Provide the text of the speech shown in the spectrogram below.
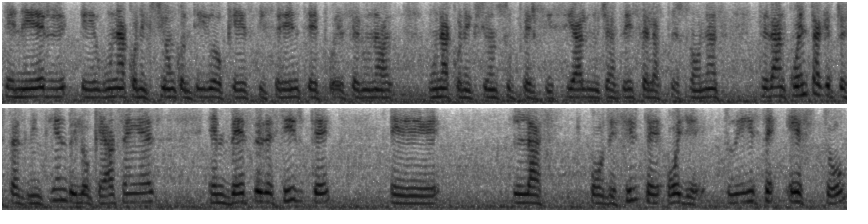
tener eh, una conexión contigo que es diferente, puede ser una, una conexión superficial. Muchas veces las personas se dan cuenta que tú estás mintiendo y lo que hacen es, en vez de decirte eh, las o decirte, oye, tú dijiste esto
